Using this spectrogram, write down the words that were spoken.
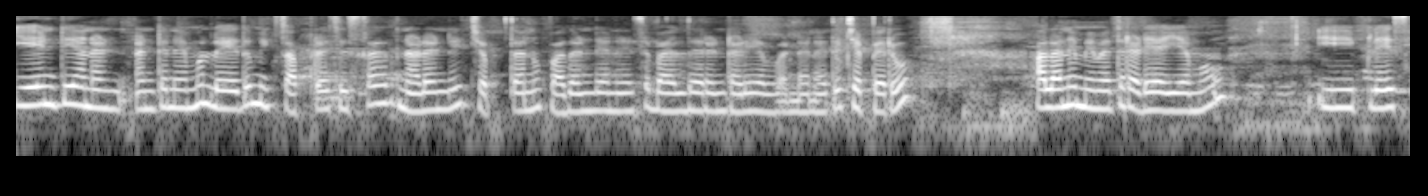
ఏంటి అని అంటేనేమో లేదు మీకు సర్ప్రైజ్ ఇస్తా నడండి చెప్తాను పదండి అనేసి బయలుదేరండి రెడీ అవ్వండి అని అయితే చెప్పారు. అలానే మేమైతే రెడీ అయ్యాము. ఈ ప్లేస్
